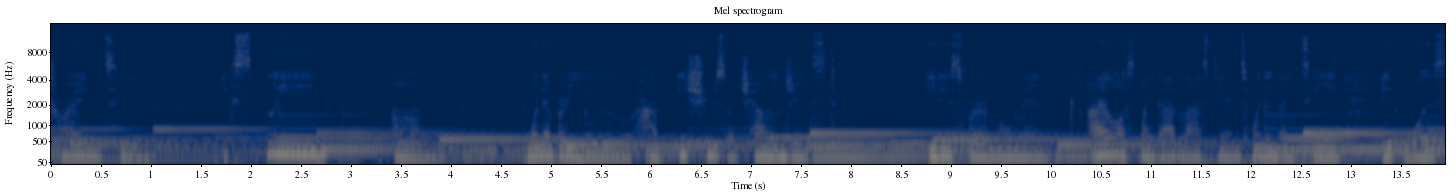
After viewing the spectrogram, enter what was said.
trying to explain. Um, whenever you have issues or challenges, it is for a moment. I lost my dad last year in 2019. It was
